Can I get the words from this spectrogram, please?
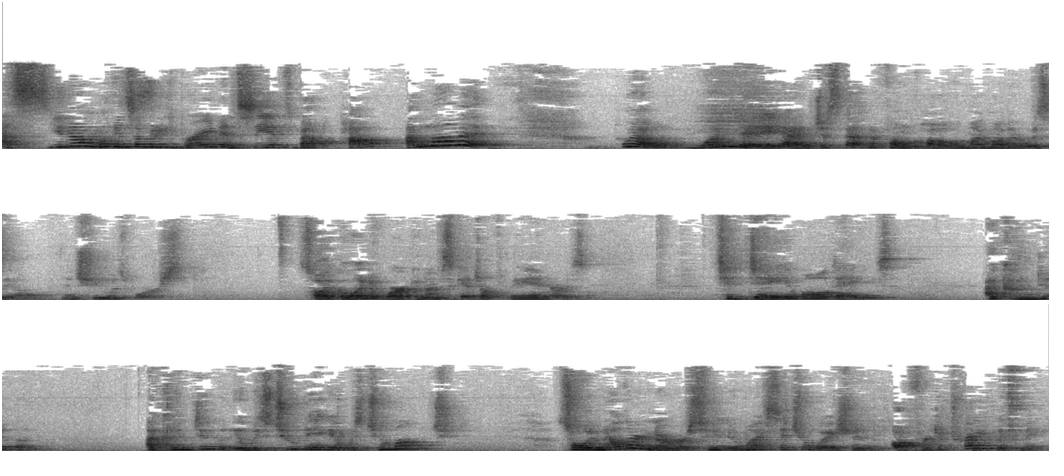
yes, you know, look in somebody's brain and see it's about to pop. I love it. Well, one day I had just gotten a phone call and my mother was ill and she was worse. So I go into work and I'm scheduled for the aneurysm. Today of all days, I couldn't do it. I couldn't do it. It was too big, it was too much. So another nurse who knew my situation offered to trade with me.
